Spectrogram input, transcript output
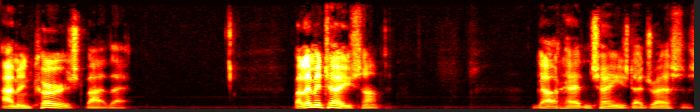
I'm encouraged by that. But let me tell you something God hadn't changed addresses.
